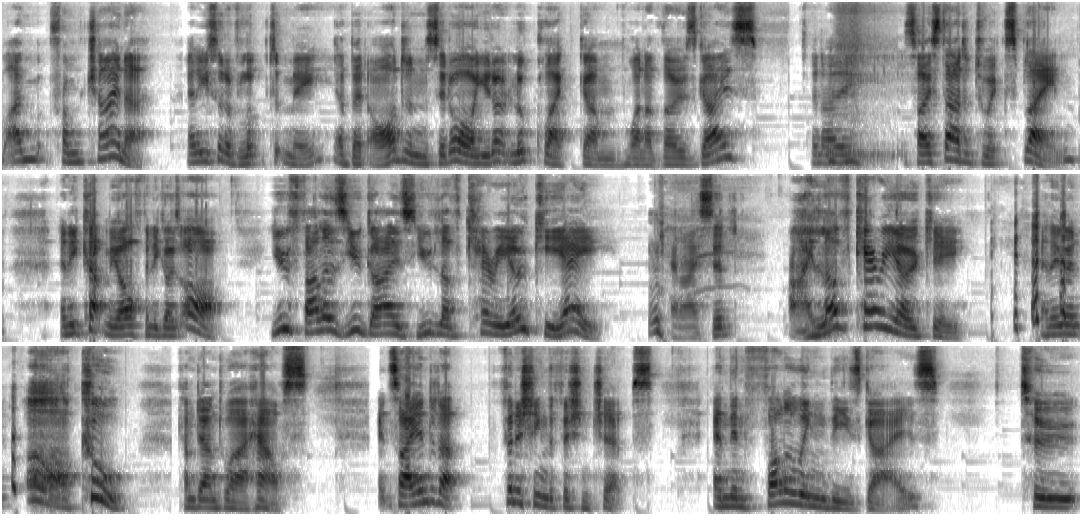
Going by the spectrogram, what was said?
I'm from China. And he sort of looked at me a bit odd and said, Oh, you don't look like um, one of those guys. And I, so I started to explain and he cut me off and he goes, Oh, you fellas, you guys, you love karaoke, eh? And I said, I love karaoke. And he went, Oh, cool. Come down to our house. And so I ended up finishing the fish and chips and then following these guys to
